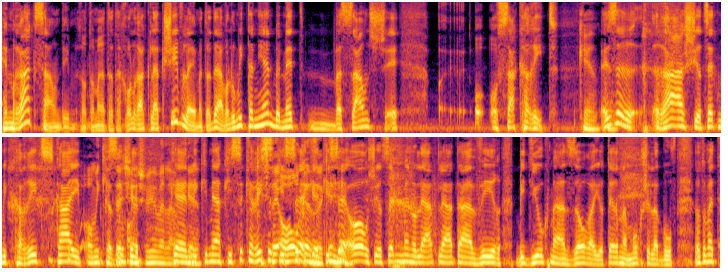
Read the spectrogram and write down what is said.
הם רק סאונדים, זאת אומרת, אתה יכול רק להקשיב להם, אתה יודע, אבל הוא מתעניין באמת בסאונד שעושה כרית. כן. איזה רעש יוצאת מכרית סקאי. או מכיסא שיושבים עליו, כן, כן. מהכיסא, כרית של כיסא עור כיסא, כזה, כן, כיסא כן. עור שיוצא ממנו לאט לאט האוויר, בדיוק מהאזור היותר נמוך של הגוף. זאת אומרת,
